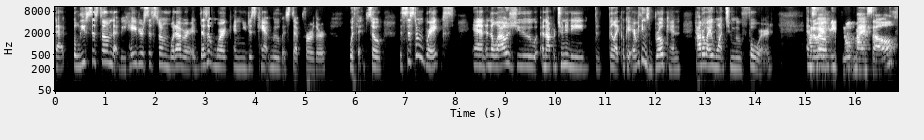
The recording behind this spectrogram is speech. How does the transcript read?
that belief system that behavior system whatever it doesn't work and you just can't move a step further with it so the system breaks and it allows you an opportunity to feel like okay everything's broken how do i want to move forward and how do so, i rebuild myself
